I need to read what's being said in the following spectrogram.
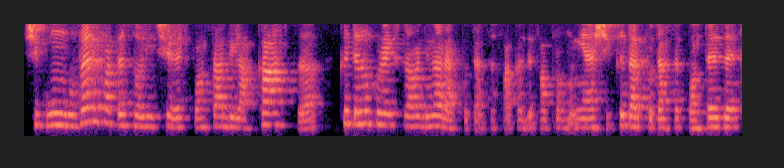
și cu un guvern foarte solid și responsabil acasă, câte lucruri extraordinare ar putea să facă, de fapt, România și cât ar putea să conteze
